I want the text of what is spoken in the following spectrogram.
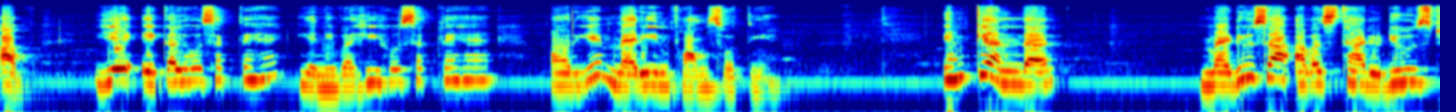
अब, ये एकल हो सकते हैं, ये निवही हो सकते हैं और ये मैरीन फॉर्म्स होती हैं। इनके अंदर मेड्यूसा अवस्था रिड्यूस्ड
